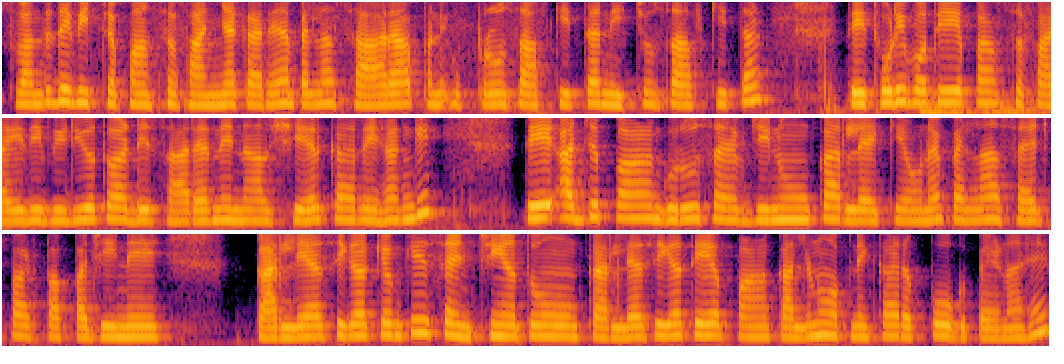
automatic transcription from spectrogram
ਸੰਬੰਧ ਦੇ ਵਿੱਚ ਆਪਾਂ ਸਫਾਈਆਂ ਕਰ ਰਹੇ ਹਾਂ। ਪਹਿਲਾਂ ਸਾਰਾ ਆਪਣੇ ਉੱਪਰੋਂ ਸਾਫ਼ ਕੀਤਾ, ਨੀਚੋਂ ਸਾਫ਼ ਕੀਤਾ ਤੇ ਥੋੜੀ ਬਹੁਤੀ ਆਪਾਂ ਸਫ਼ਾਈ ਦੀ ਵੀਡੀਓ ਤੁਹਾਡੇ ਸਾਰਿਆਂ ਦੇ ਨਾਲ ਸ਼ੇਅਰ ਕਰ ਰਹੇ ਹਾਂਗੇ ਤੇ ਅੱਜ ਆਪਾਂ ਗੁਰੂ ਸਾਹਿਬ ਜੀ ਨੂੰ ਘਰ ਲੈ ਕੇ ਆਉਣਾ ਪਹਿਲਾਂ ਸਹਿਜ ਪਾਠ ਪਾਪਾ ਜੀ ਨੇ ਕਰ ਲਿਆ ਸੀਗਾ ਕਿਉਂਕਿ ਸੈਂਚੀਆਂ ਤੋਂ ਕਰ ਲਿਆ ਸੀਗਾ ਤੇ ਆਪਾਂ ਕੱਲ ਨੂੰ ਆਪਣੇ ਘਰ ਭੋਗ ਪੈਣਾ ਹੈ।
